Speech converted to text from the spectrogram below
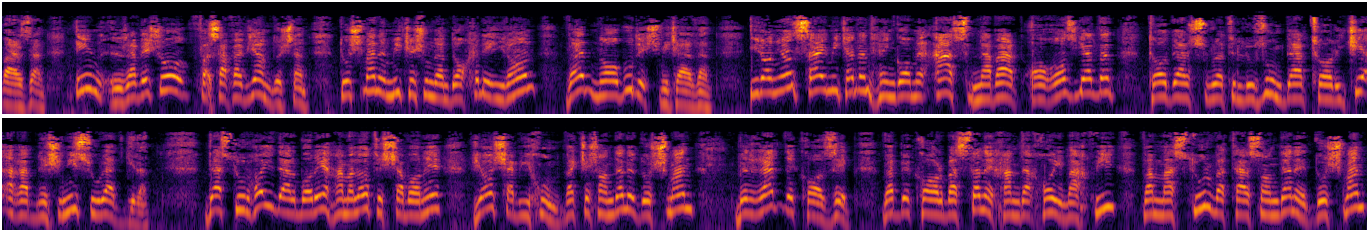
ورزند. این روش رو صفوی هم داشتن دشمن میکشوندن داخل ایران و نابودش می‌کردن ایرانیان سعی می‌کردن هنگام اصل نبرد آغاز گردند تا در صورت لزوم در تاریکی عقب نشینی صورت گیرد. دستورهایی درباره حملات شبانه یا شبیخون و کشاندن دشمن به رد کاذب و به کار بستن خندقهای مخفی و مستور و ترساندن دشمن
